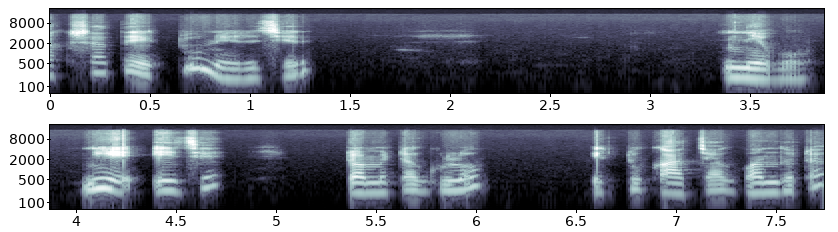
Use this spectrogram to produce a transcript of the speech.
একসাথে একটু নেড়ে চেড়ে নেব। নিয়ে এই যে টমেটোগুলো একটু কাঁচা গন্ধটা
